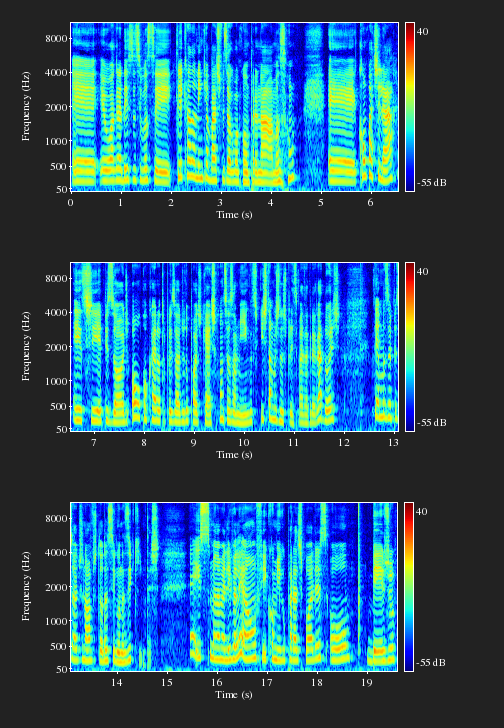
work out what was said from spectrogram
é, eu agradeço se você clicar no link abaixo e fizer alguma compra na Amazon. É, compartilhar este episódio ou qualquer outro episódio do podcast com seus amigos. Estamos nos principais agregadores. Temos episódios novos todas segundas e quintas. É isso, meu nome é Lívia Leão, fique comigo para spoilers ou beijo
